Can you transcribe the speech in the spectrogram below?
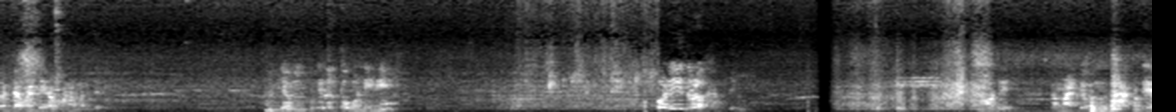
ಒಂದು ಟಮಾಟೆ ಹಾಕೋಣ ಮತ್ತೆ. ಕೆಂಪಗಿರೋ ತಗೊಂಡಿನಿ. ಹೊಳಿ ಇದ್ರೊಳಗೆ ಹಾಕ್ತೀನಿ. ನೋಡ್ರಿ, ಟಮಾಟೆ ಒಂದು ಹಾಕಿದೆ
